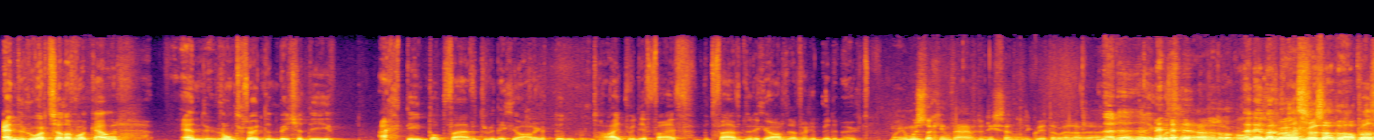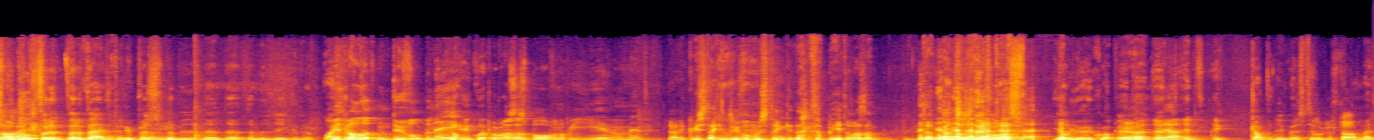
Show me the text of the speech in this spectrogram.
En je wordt zelf ook ouder. En je ontgroeit een beetje die 18 tot 25-jarige toen. High 25, met 25 jaar zijn we gebinnenmeugd. Maar je moest toch geen 25 zijn, want ik weet dat wij daar... eh, Nee, nee, nee. Je moet, Ja. nee, nee, maar het was, We zaten al het was bedoeld voor, een- voor een 25 plus, dat dat- dat- dat me zeker doen. Ik weet wel dat een duvel beneden goedkoper was als boven op een gegeven moment. Ja, ik wist dat je duvel moest drinken, dat dat beter was dan, dan Ja, dat drinken. was heel jeugd. hè. Ja. Dat- dat- Ja. Ik kan er niet bij stilgestaan, maar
